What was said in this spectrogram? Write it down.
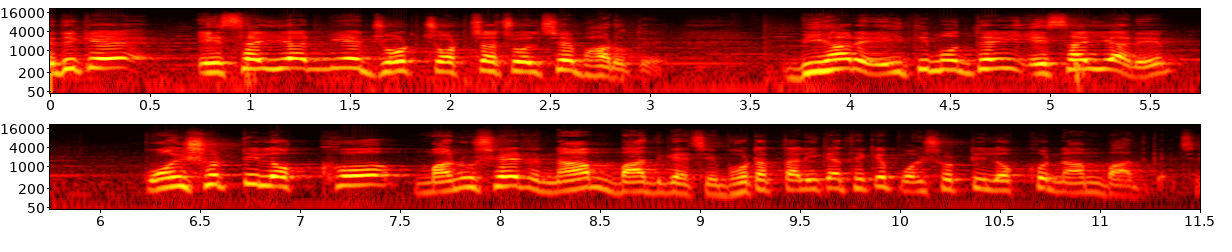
এদিকে এসআইআর নিয়ে জোট চর্চা চলছে ভারতে। বিহারে ইতিমধ্যেই এসআইআরে পঁয়ষট্টি লক্ষ মানুষের নাম বাদ গেছে। ভোটার তালিকা থেকে পঁয়ষট্টি লক্ষ নাম বাদ গেছে।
